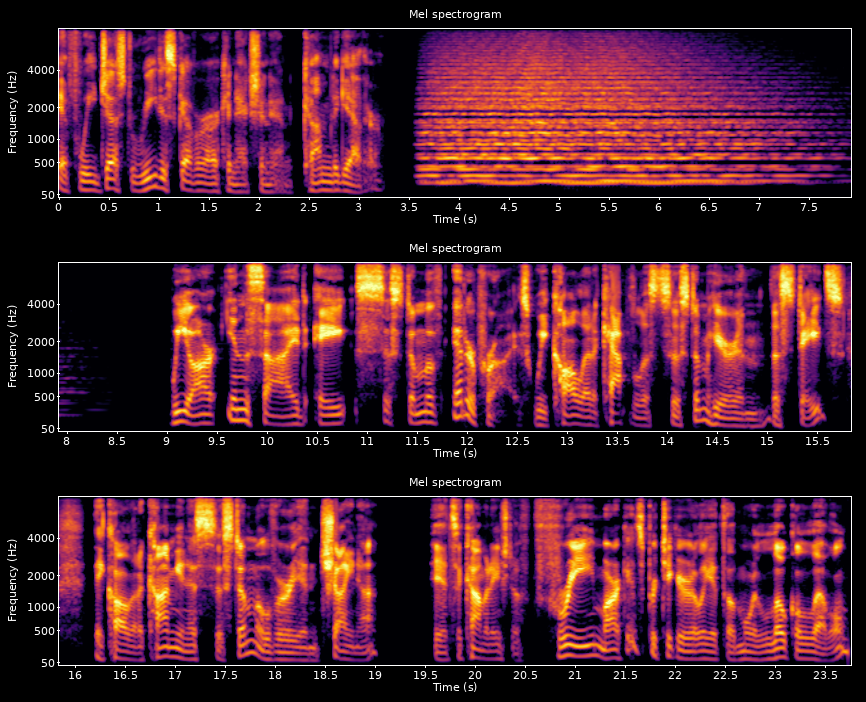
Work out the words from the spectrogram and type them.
if we just rediscover our connection and come together. We are inside a system of enterprise. We call it a capitalist system here in the States. They call it a communist system over in China. It's a combination of free markets, particularly at the more local level,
